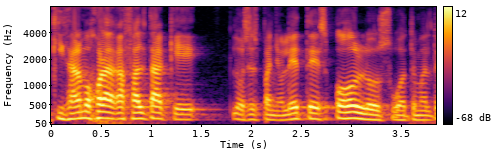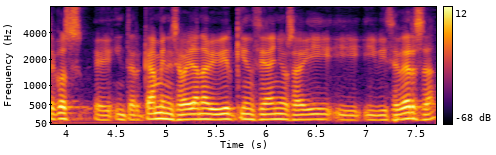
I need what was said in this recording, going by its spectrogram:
quizá a lo mejor haga falta que los españoletes o los guatemaltecos eh, intercambien y se vayan a vivir 15 años ahí y, y viceversa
